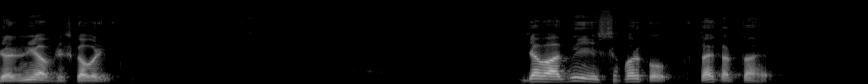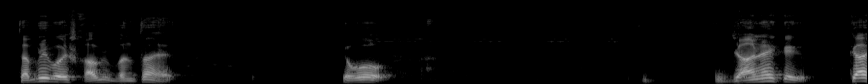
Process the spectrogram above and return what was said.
جرنی آف ڈسکوری جب آدمی اس سفر کو طے کرتا ہے تبھی وہ اس قابل بنتا ہے کہ وہ جانے کی کیا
